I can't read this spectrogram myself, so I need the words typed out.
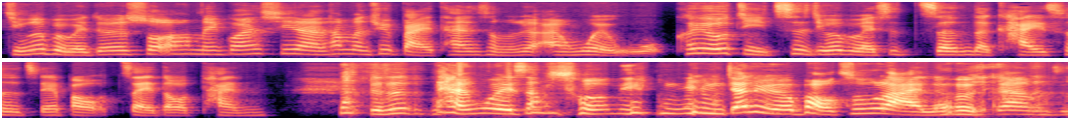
警卫北北就会说啊，没关系啦，他们去摆摊什么就安慰我。可有几次警卫北北是真的开车直接把我载到摊，就是摊位上说你 你们家女儿跑出来了这样子。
